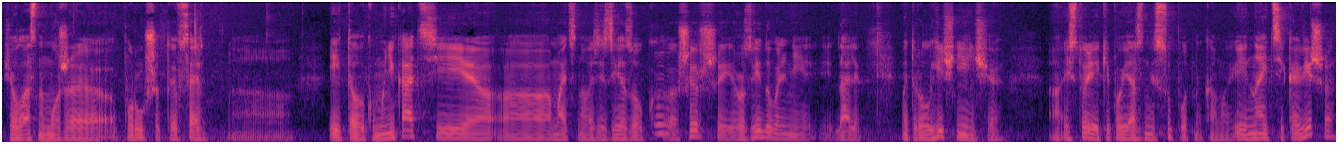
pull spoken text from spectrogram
що власне може порушити все. І телекомунікації, е, мається на увазі зв'язок е, ширший, розвідувальні і далі, метеорологічні і інші е, історії, які пов'язані з супутниками. І найцікавіше,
